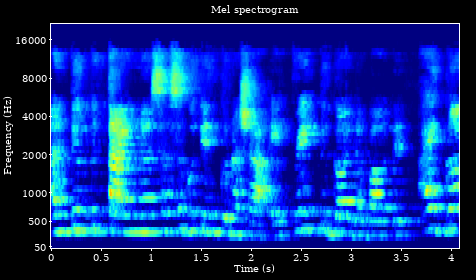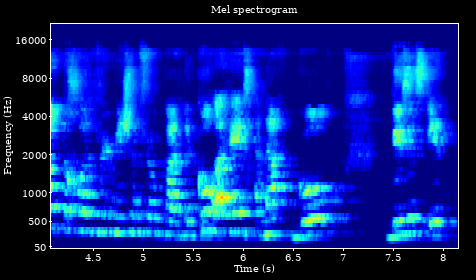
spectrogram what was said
until the time na sasagutin ko na siya, I prayed to God about it. I got the confirmation from God na go ahead, anak, go. This is it.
